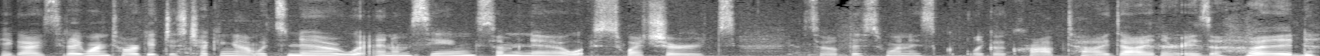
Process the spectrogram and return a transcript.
Hey guys, today we're in Target just checking out what's new and I'm seeing some new sweatshirts. So this one is like a crop tie-dye. There is a hood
